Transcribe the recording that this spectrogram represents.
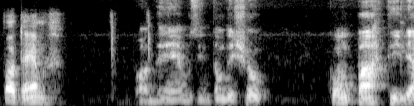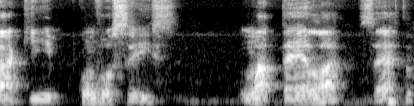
Podemos. Podemos. Então, deixa eu compartilhar aqui com vocês uma tela, certo?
